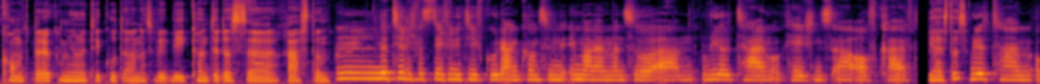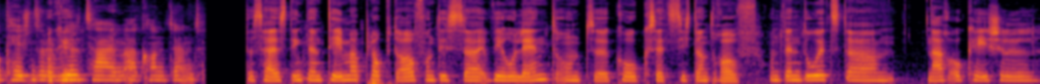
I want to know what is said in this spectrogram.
kommt bei der Community gut an? Also wie, wie könnte das äh, rastern? Mm, natürlich, was definitiv gut ankommt, sind immer, wenn man so ähm, Real-Time-Occasions äh, aufgreift. Wie heißt das? Real Real-Time Occasions oder okay. Real-Time uh, Content. Das heißt, irgendein Thema ploppt auf und ist äh, virulent und äh, Coke setzt sich dann drauf. Und wenn du jetzt äh, nach Occasional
